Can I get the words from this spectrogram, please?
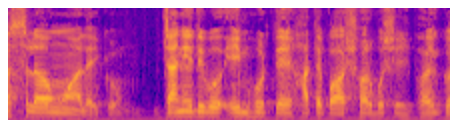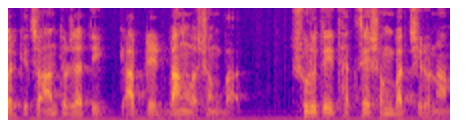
আসসালামু আলাইকুম। জানিয়ে দিব এই মুহূর্তে হাতে পাওয়া সর্বশেষ ভয়ঙ্কর কিছু আন্তর্জাতিক আপডেট বাংলা সংবাদ। শুরুতেই থাকছে সংবাদ শিরোনাম।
